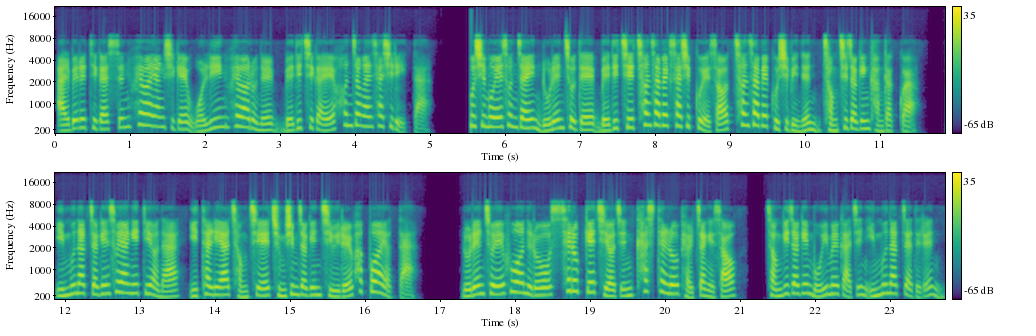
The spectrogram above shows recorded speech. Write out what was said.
알베르티가 쓴 회화 양식의 원리인 회화론을 메디치가에 헌정한 사실이 있다. 코시모의 손자인 로렌초 대 메디치 1449에서 1492는 정치적인 감각과 인문학적인 소양이 뛰어나 이탈리아 정치의 중심적인 지위를 확보하였다. 로렌초의 후원으로 새롭게 지어진 카스텔로 별장에서 정기적인 모임을 가진 인문학자들은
